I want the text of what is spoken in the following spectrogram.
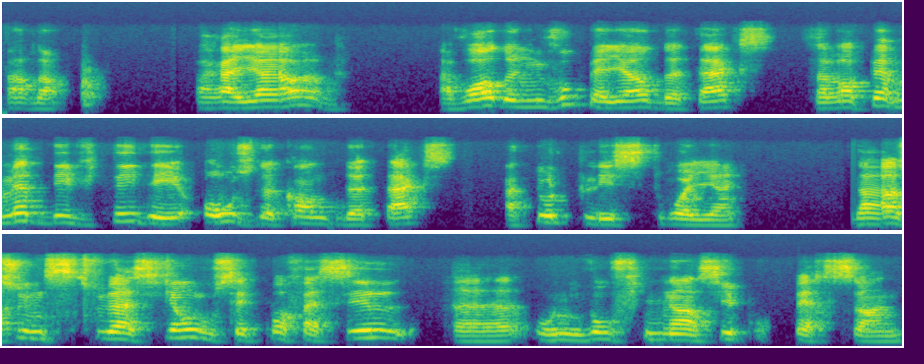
Pardon. Par ailleurs, avoir de nouveaux payeurs de taxes, ça va permettre d'éviter des hausses de compte de taxes à tous les citoyens dans une situation où ce n'est pas facile euh, au niveau financier pour personne.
